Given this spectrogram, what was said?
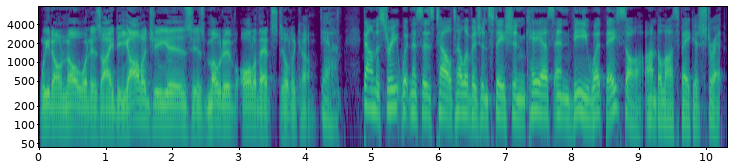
We don't know what his ideology is, his motive, all of that's still to come. Yeah. Down the street, witnesses tell television station KSNV what they saw on the Las Vegas Strip.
